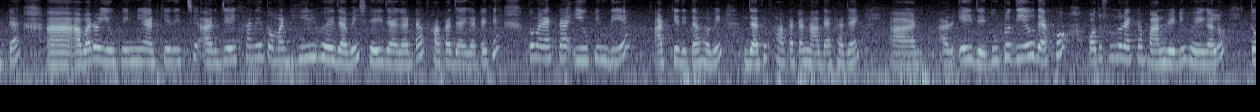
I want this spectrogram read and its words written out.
একটা আবারও ইউপিন নিয়ে আটকে দিচ্ছি। আর যেখানে তোমার ঢিল হয়ে যাবে সেই জায়গাটা, ফাঁকা জায়গাটাকে তোমার একটা ইউপিন দিয়ে আটকে দিতে হবে যাতে ফাঁকাটা না দেখা যায়। আর আর এই যে দুটো দিয়েও দেখো কত সুন্দর একটা বান রেডি হয়ে গেল। তো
